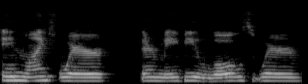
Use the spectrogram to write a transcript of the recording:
in life where there may be lulls where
